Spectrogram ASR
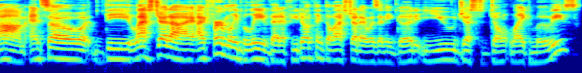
Um, and so the Last Jedi, I firmly believe that if you don't think the Last Jedi was any good, you just don't like movies.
